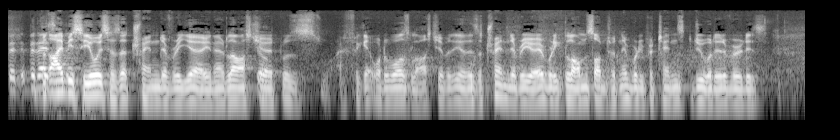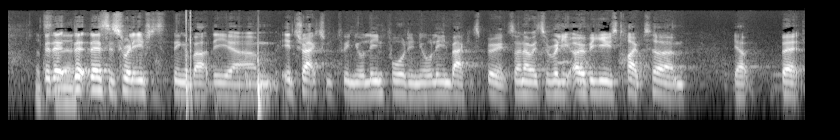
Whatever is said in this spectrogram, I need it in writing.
But- but But, IBC always has a trend every year. You know, last Sure. year it was, I forget what it was last year, but you know, there's a trend every year. Everybody gloms onto it and everybody pretends to do whatever it is. That's But there, there. there- there's this really interesting thing about the um, interaction between your lean forward and your lean back experience. I know it's a really overused type term, yep, but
